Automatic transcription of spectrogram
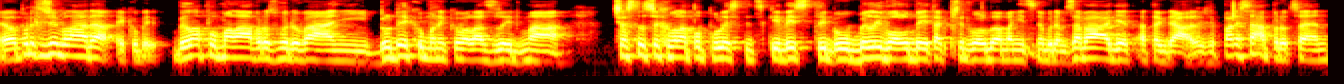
Jo, protože vláda jakoby, byla pomalá v rozhodování, blbě komunikovala s lidma, často se chovala populisticky, vy typu byly volby, tak před volbama nic nebudeme zavádět a tak dále. Takže 50%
